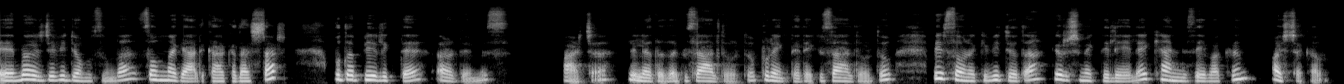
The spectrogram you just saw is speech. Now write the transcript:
E, böylece videomuzun da sonuna geldik arkadaşlar. Bu da birlikte ördüğümüz parça. Lila'da da güzel durdu. Bu renkte de güzel durdu. Bir sonraki videoda görüşmek dileğiyle. Kendinize iyi bakın. Hoşçakalın.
